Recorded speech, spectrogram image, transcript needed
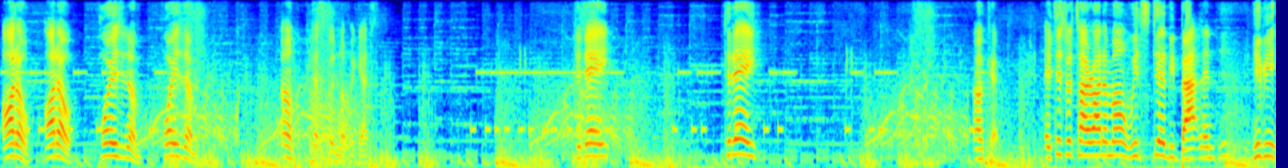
Auto. Auto. Poison them. Poison them. Oh, that's good enough, I guess. Today. Today. Okay. If this was Tyrannomon, we'd still be battling. He'd be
